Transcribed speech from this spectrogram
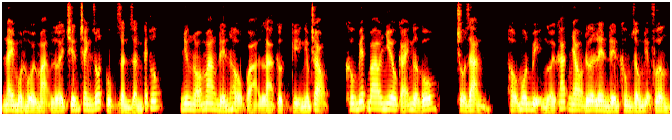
nay một hồi mạng lưới chiến tranh rốt cục dần dần kết thúc, nhưng nó mang đến hậu quả là cực kỳ nghiêm trọng, không biết bao nhiêu cái ngựa gỗ, chỗ giản hậu môn bị người khác nhau đưa lên đến không giống địa phương.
